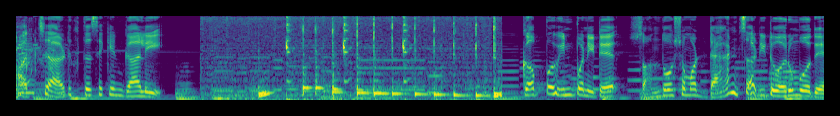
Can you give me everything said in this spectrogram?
வச்ச அடுத்த செகண்ட் காலி. கப்பை வின் பண்ணிட்டு சந்தோஷமா டான்ஸ் ஆடிட்டு வரும்போது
